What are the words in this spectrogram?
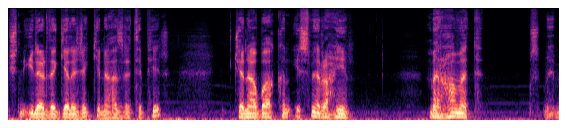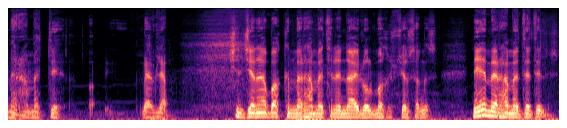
şimdi ileride gelecek yine Hazreti Pir. Cenab-ı Hakk'ın ismi Rahim. Merhamet. Merhametli Mevlam. Şimdi Cenab-ı Hakk'ın merhametine nail olmak istiyorsanız neye merhamet edilir?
